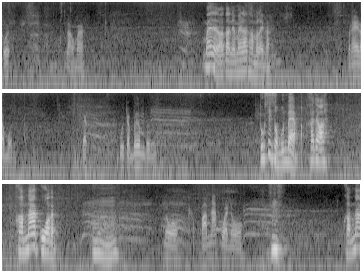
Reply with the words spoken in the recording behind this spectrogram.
โอ๊ยหลังมา ไม่แต่ว่าตอนนี้ไม่ได้ทำอะไรก่อนมันให้เราหมุน แต่กูจะเบิ่มตรงนี้ ทุกสิ่งสมบูรณ์แบบอะเข้าใจปะความน่ากลัวแบบ อือหือโน ความน่ากลัวโน ความน่า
